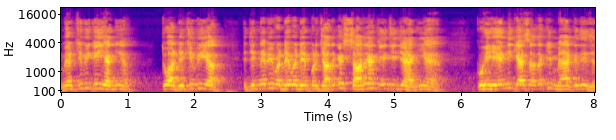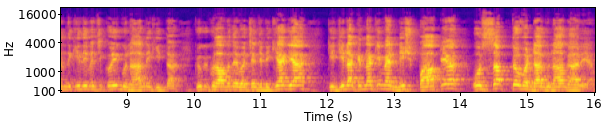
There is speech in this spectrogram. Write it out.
ਮੇਰੇ 'ਚ ਵੀ ਕਈ ਹੈਗੀਆਂ। ਤੁਹਾਡੇ 'ਚ ਵੀ ਆ। ਜਿੰਨੇ ਵੀ ਵੱਡੇ ਵੱਡੇ ਪ੍ਰਚਾਰਕ ਸਾਰਿਆਂ 'ਚ ਇਹ ਚੀਜ਼ਾਂ ਹੈਗੀਆਂ ਆ। ਕੋਈ ਇਹ ਨਹੀਂ ਕਹਿ ਸਕਦਾ ਕਿ ਮੈਂ ਕਦੀ ਜ਼ਿੰਦਗੀ ਦੇ ਵਿੱਚ ਕੋਈ ਗੁਨਾਹ ਨਹੀਂ ਕੀਤਾ। ਕਿਉਂਕਿ ਖੁਦਾਵੰਦ ਦੇ ਵਚਨ 'ਚ ਲਿਖਿਆ ਗਿਆ ਕਿ ਜਿਹੜਾ ਕਹਿੰਦਾ ਕਿ ਮੈਂ ਨਿਸ਼ਪਾਪ ਆ, ਉਹ ਸਭ ਤੋਂ ਵੱਡਾ ਗੁਨਾਹਗਾਰ ਆ।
